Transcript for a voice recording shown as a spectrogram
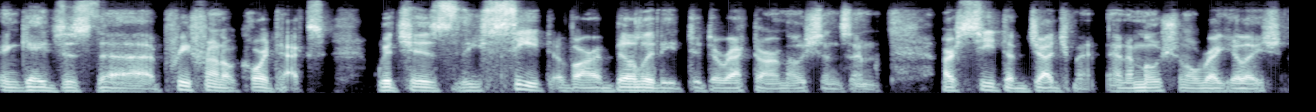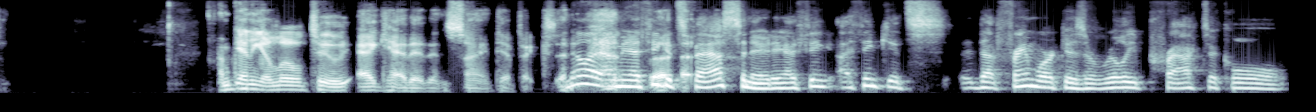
engages the prefrontal cortex, which is the seat of our ability to direct our emotions and our seat of judgment and emotional regulation. I'm getting a little too egg-headed and scientific. No, I mean I think it's fascinating. I think I think it's that framework is a really practical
